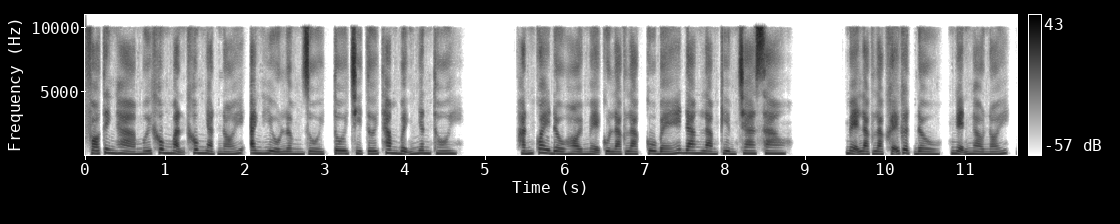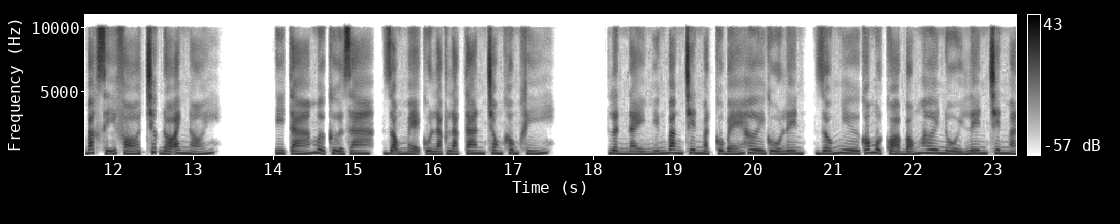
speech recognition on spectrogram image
phó tinh hà mới không mặn không nhạt nói, anh hiểu lầm rồi, tôi chỉ tới thăm bệnh nhân thôi. Hắn quay đầu hỏi mẹ của lạc lạc cô bé đang làm kiểm tra sao. Mẹ lạc lạc khẽ gật đầu, nghẹn ngào nói, bác sĩ phó trước đó anh nói. Y tá mở cửa ra, giọng mẹ của lạc lạc tan trong không khí. Lần này miếng băng trên mặt cô bé hơi gồ lên, giống như có một quả bóng hơi nổi lên trên mặt.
